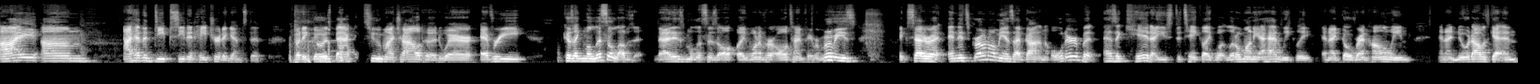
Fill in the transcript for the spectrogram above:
I um I have a deep seated hatred against it, but it goes back to my childhood where every because like Melissa loves it. That is Melissa's all like one of her all time favorite movies, etc. And it's grown on me as I've gotten older. But as a kid, I used to take like what little money I had weekly, and I'd go rent Halloween, and I knew what I was getting.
